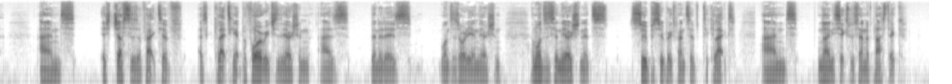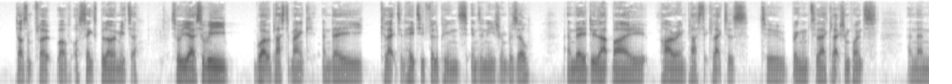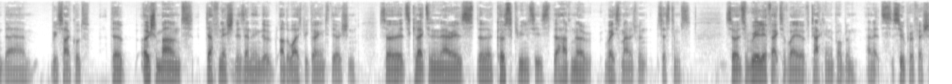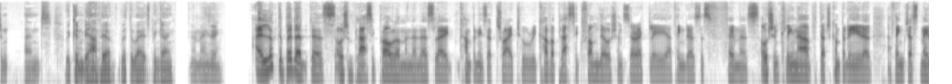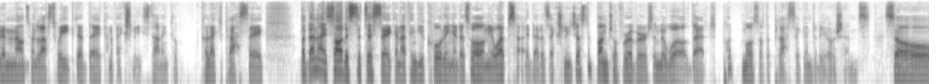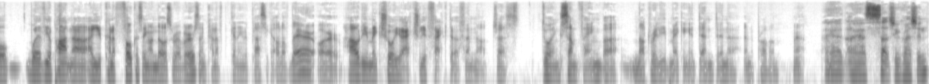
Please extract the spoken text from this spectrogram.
and it's just as effective as collecting it before it reaches the ocean as than it is once it's already in the ocean. And once it's in the ocean, it's super, super expensive to collect. And 96% of plastic doesn't float, well, or sinks below a meter. So, yeah, so we work with Plastic Bank and they collect in Haiti, Philippines, Indonesia, and Brazil. And they do that by hiring plastic collectors to bring them to their collection points and then they're recycled. The ocean bound definition is anything that would otherwise be going into the ocean. So it's collected in areas that are coastal communities that have no waste management systems. So it's a really effective way of tackling the problem and it's super efficient and we couldn't be happier with the way it's been going. Amazing. I looked a bit at this ocean plastic problem, and then there's like companies that try to recover plastic from the oceans directly. I think there's this famous ocean cleanup Dutch company that I think just made an announcement last week that they're kind of actually starting to collect plastic. But then I saw this statistic, and I think you're quoting it as well on your website, that it's actually just a bunch of rivers in the world that put most of the plastic into the oceans. So, with your partner, are you kind of focusing on those rivers and kind of getting the plastic out of there? Or how do you make sure you're actually effective and not just doing something, but not really making a dent in, a, in the problem? Yeah. I that's such a good question,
